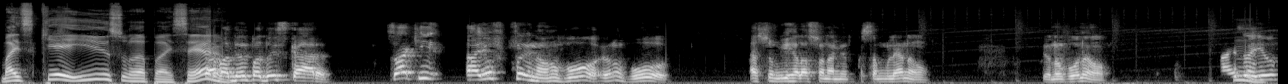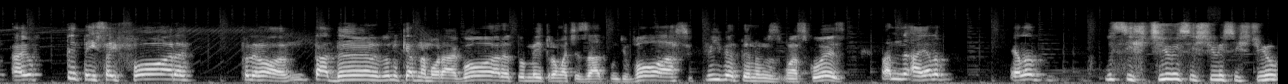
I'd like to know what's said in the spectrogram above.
Mas que isso, rapaz? Sério? Tava dando pra dois caras. Só que aí eu falei, não, não vou, eu não vou assumir relacionamento com essa mulher, não. Eu não vou, não. Mas hum. aí, eu, aí eu tentei sair fora, Falei, ó, não tá dando, eu não quero namorar agora, tô meio traumatizado com o divórcio, fui inventando umas, umas coisas. Aí ela, ela insistiu, insistiu, insistiu.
